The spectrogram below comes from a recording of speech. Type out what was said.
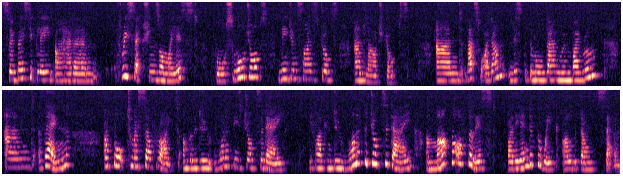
So basically I had um, three sections on my list for small jobs, medium-sized jobs and large jobs. And that's what I done, listed them all down room by room and then I thought to myself, right, I'm going to do one of these jobs a day. If I can do one of the jobs a day and mark that off the list, by the end of the week I'll have done seven.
